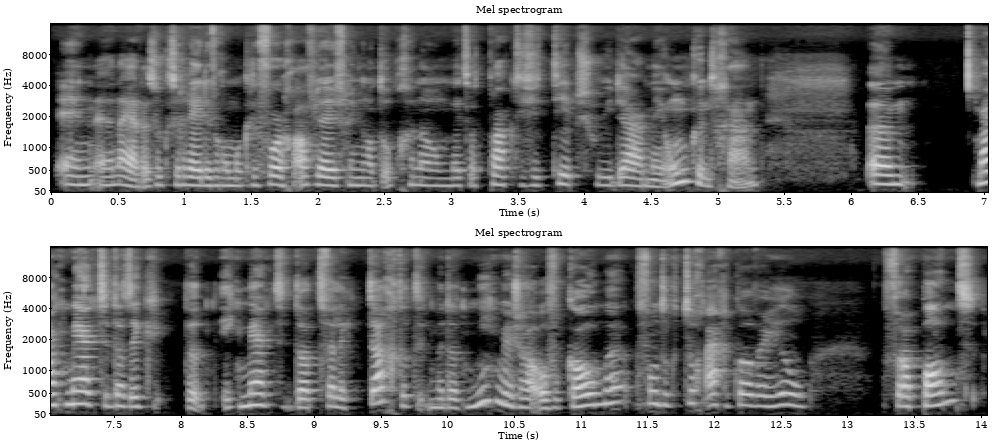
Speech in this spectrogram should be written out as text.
En uh, nou ja, dat is ook de reden waarom ik de vorige aflevering had opgenomen met wat praktische tips hoe je daarmee om kunt gaan. Um, maar ik merkte dat ik, dat, ik merkte dat terwijl ik dacht dat me dat niet meer zou overkomen, vond ik het toch eigenlijk wel weer heel frappant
